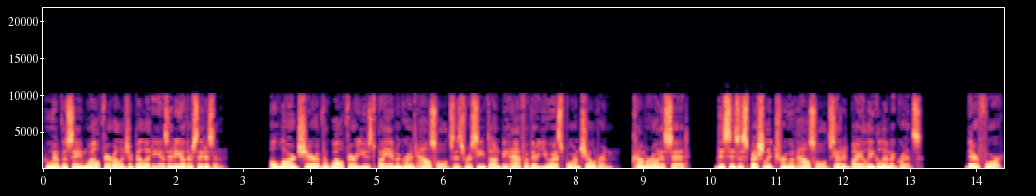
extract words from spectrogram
who have the same welfare eligibility as any other citizen. A large share of the welfare used by immigrant households is received on behalf of their U.S.-born children, Camarota said. This is especially true of households headed by illegal immigrants. Therefore,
